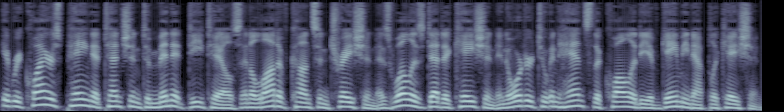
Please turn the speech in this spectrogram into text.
It requires paying attention to minute details and a lot of concentration as well as dedication in order to enhance the quality of gaming application.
